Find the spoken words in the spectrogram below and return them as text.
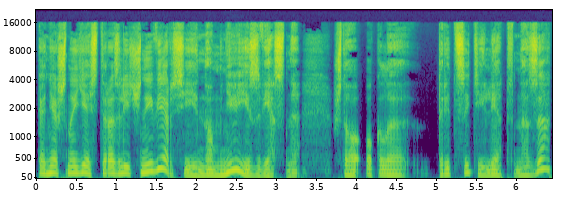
Конечно, есть различные версии, но мне известно, что около тридцати лет назад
